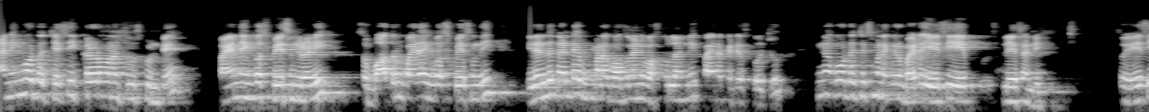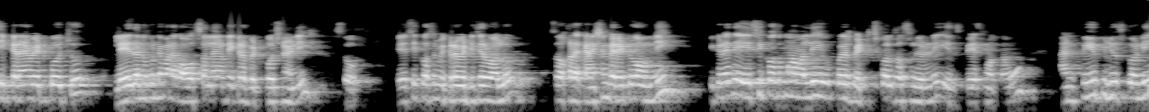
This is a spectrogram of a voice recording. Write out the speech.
అండ్ ఇంకోటి వచ్చేసి ఇక్కడ కూడా మనం చూసుకుంటే పైన ఇంకో స్పేస్ ఉంది చూడండి సో బాత్రూమ్ పైన ఇంకో స్పేస్ ఉంది. ఇది ఎందుకంటే మనకు అవసరమైన వస్తువులన్నీ పైన పెట్టేసుకోవచ్చు. ఇంకొకటి వచ్చేసి మనకి బయట ఏసీ ప్లేస్ అండి. సో ఏసీ ఇక్కడైనా పెట్టుకోవచ్చు. లేదనుకుంటే మనకు అవసరం లేదంటే ఇక్కడ పెట్టుకోవచ్చు అండి సో ఏసీ కోసం ఇక్కడ పెట్టించారు వాళ్ళు. సో అక్కడ కనెక్షన్ డైరెక్ట్గా ఉంది. ఇక్కడైతే ఏసీ కోసం మనం మళ్ళీ కొంచెం పెట్టించుకోవాల్సి వస్తుంది చూడండి. ఈ స్పేస్ మొత్తము. అండ్ పీయూపీ చూసుకోండి.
